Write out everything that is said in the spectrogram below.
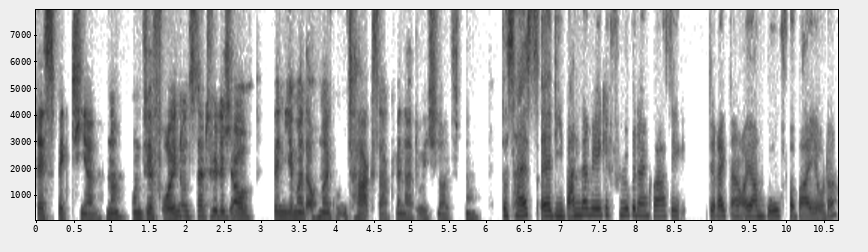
respektieren. Ne? Und wir freuen uns natürlich auch, wenn jemand auch mal guten Tag sagt, wenn er durchläuft. Ne? Das heißt, äh, die Wanderwege führen dann quasi direkt an eurem Hof vorbei, oder?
